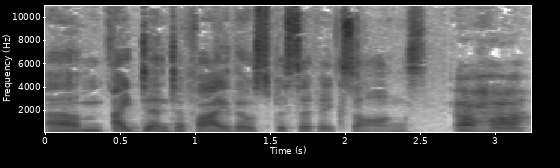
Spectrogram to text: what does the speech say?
um, identify those specific songs. Uh huh.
